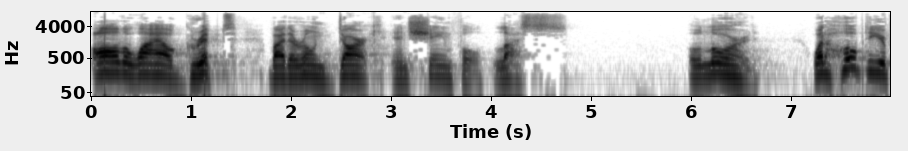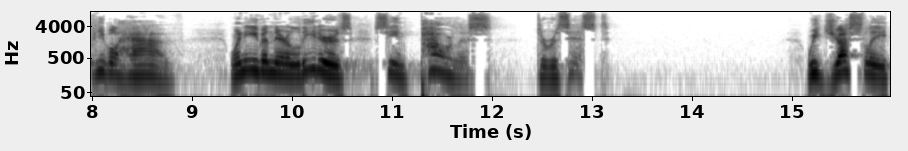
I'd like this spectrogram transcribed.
all the while gripped by their own dark and shameful lusts. O oh Lord, what hope do your people have when even their leaders seem powerless to resist? We justly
